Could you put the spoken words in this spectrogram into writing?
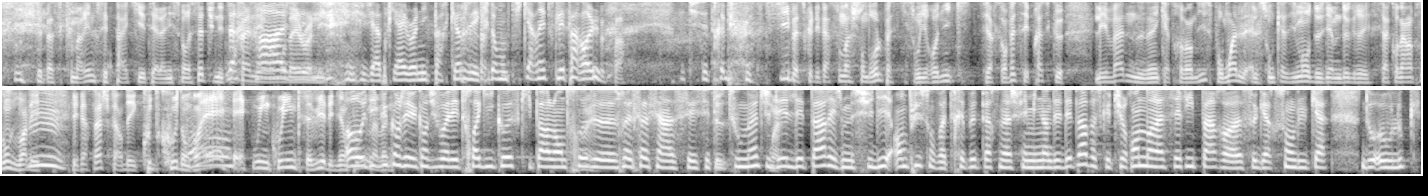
C'est parce que Marine, c'est pas qui était Alanis Morissette, tu n'étais pas né Ah, au monde j'ai, ironique. j'ai- j'ai appris Ironic par cœur. J'ai écrit dans mon petit carnet toutes les paroles. C'est ça. Tu sais très bien. Si, parce que les personnages sont drôles parce qu'ils sont ironiques. C'est-à-dire qu'en fait, c'est presque les vannes des années 90. Pour moi, elles- sont quasiment au deuxième degré. C'est-à-dire qu'on a l'impression de voir les, Mm. les personnages faire des coups de coude en disant Oh. hey, wink wink. T'as vu, elle est bien Oh, au pourrie, début, quand j'ai quand tu vois les trois geekos qui parlent entre eux, de, ça, c'est un- c'est- c'était too much ouais. dès le départ. Et je me suis dit, en plus, on voit très peu de personnages féminins dès le départ parce que tu rentres dans la série par euh, ce garçon Lucas, do, ou Luke.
